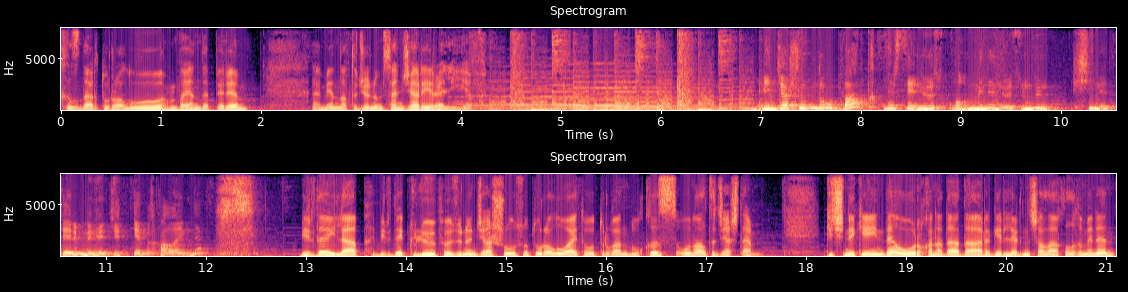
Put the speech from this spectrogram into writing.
кыздар тууралуу баяндап берем менин аты жөнүм санжар эралиев мен жашоомдогу баардык нерсени өз колум менен өзүмдүн кичине терим менен жеткенди каалайм да. Бирде ыйлап бирде күлүп өзүнүн жашоосу тууралуу айтып отурган бул кыз он алты жашта. Кичинекейинде ооруканада дарыгерлердин шалаакылыгы менен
